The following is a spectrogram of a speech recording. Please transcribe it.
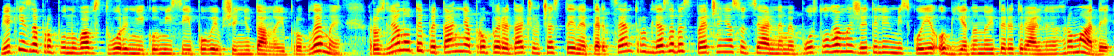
в якій запропонував створеній комісії по вивченню даної проблеми розглянути питання про передачу частини терцентру для забезпечення соціальними послугами жителів міської об'єднаної територіальної громади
